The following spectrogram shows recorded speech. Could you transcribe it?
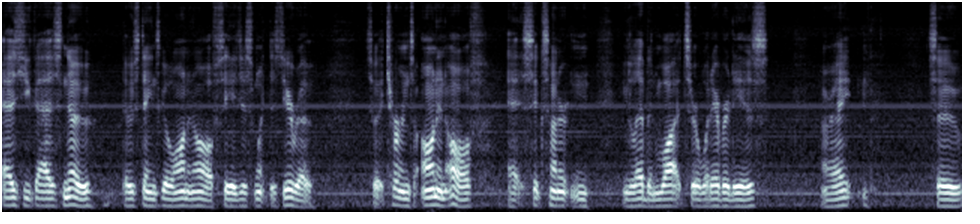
as you guys know those things go on and off. See, it just went to zero. So it turns on and off at 611 watts or whatever it is. All right. So,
